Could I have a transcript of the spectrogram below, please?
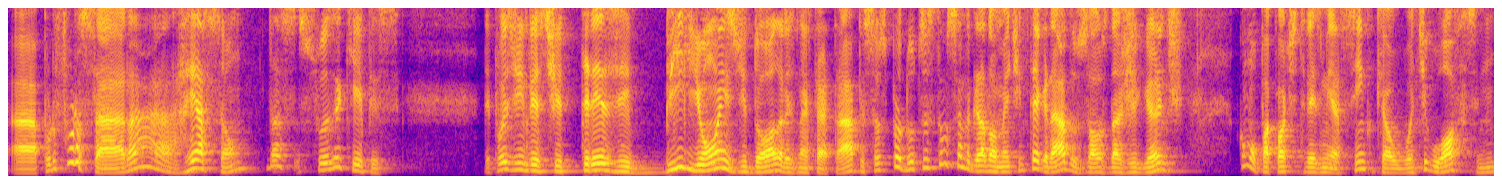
uh, por forçar a reação das suas equipes. Depois de investir 13 bilhões de dólares na startup, seus produtos estão sendo gradualmente integrados aos da gigante, como o pacote 365, que é o antigo Office, né?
